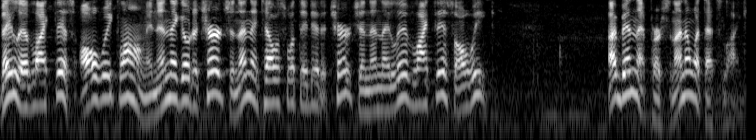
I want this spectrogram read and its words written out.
They live like this all week long, and then they go to church, and then they tell us what they did at church, and then they live like this all week. I've been that person. I know what that's like.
